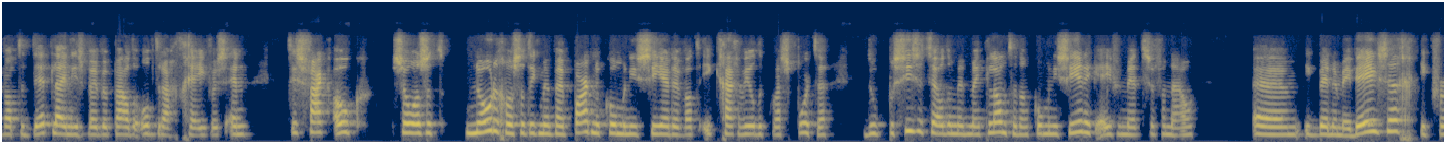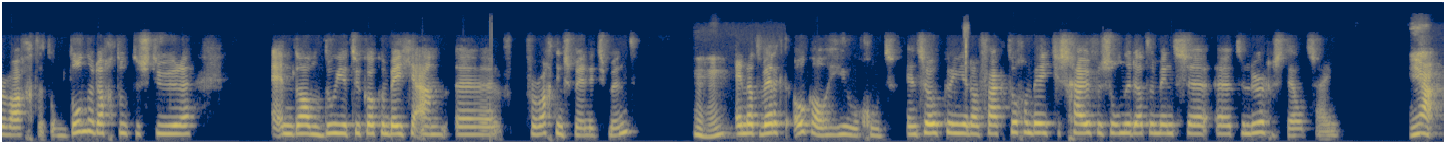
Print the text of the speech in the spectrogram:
wat de deadline is bij bepaalde opdrachtgevers. En het is vaak ook zoals het nodig was dat ik met mijn partner communiceerde wat ik graag wilde qua sporten doe ik precies hetzelfde met mijn klanten. Dan communiceer ik even met ze van nou, um, ik ben ermee bezig. Ik verwacht het om donderdag toe te sturen. En dan doe je natuurlijk ook een beetje aan uh, verwachtingsmanagement. Mm-hmm. En dat werkt ook al heel goed. En zo kun je dan vaak toch een beetje schuiven zonder dat de mensen uh, teleurgesteld zijn. Ja,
